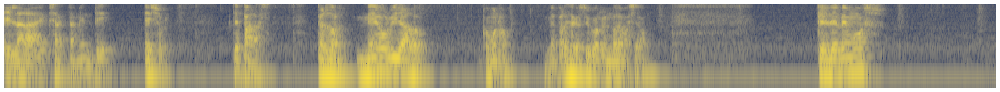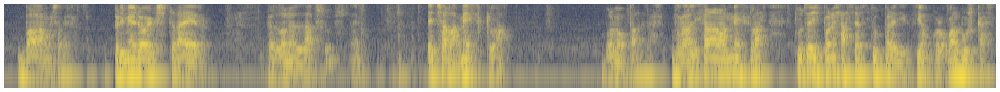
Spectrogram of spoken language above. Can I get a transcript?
Él hará exactamente eso te paras. Perdón, me he olvidado, cómo no, me parece que estoy corriendo demasiado. Que debemos, vamos a ver, primero extraer, perdón el lapsus, ¿eh? hecha la mezcla, volvemos para atrás, realizada las mezclas, tú te dispones a hacer tu predicción, con lo cual buscas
